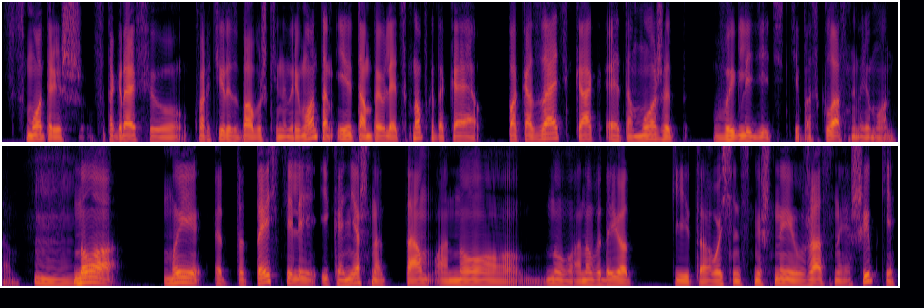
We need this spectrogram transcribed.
смотришь фотографию квартиры с бабушкиным ремонтом, и там появляется кнопка такая «Показать, как это может выглядеть, типа, с классным ремонтом». Мгм. Но мы это тестили, и, конечно, там оно, ну, оно выдает какие-то очень смешные, ужасные ошибки.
